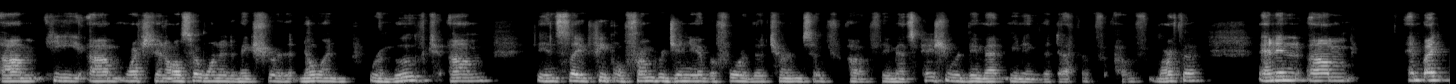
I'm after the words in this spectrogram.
Um, he, um, Washington also wanted to make sure that no one removed um, the enslaved people from Virginia before the terms of, of the emancipation would be met, meaning the death of, of Martha. And in um, and by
